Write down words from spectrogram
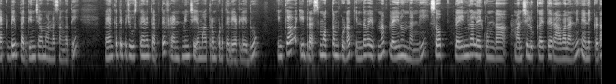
నెక్ డీప్ తగ్గించాము అన్న సంగతి. వెనక తిప్పి చూస్తేనే తప్పితే ఫ్రంట్ నుంచి ఏమాత్రం కూడా తెలియట్లేదు. ఇంకా ఈ డ్రెస్ మొత్తం కూడా కింద వైపున ప్లెయిన్ ఉందండి. సో ప్లెయిన్గా లేకుండా మంచి లుక్ అయితే రావాలని నేను ఇక్కడ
